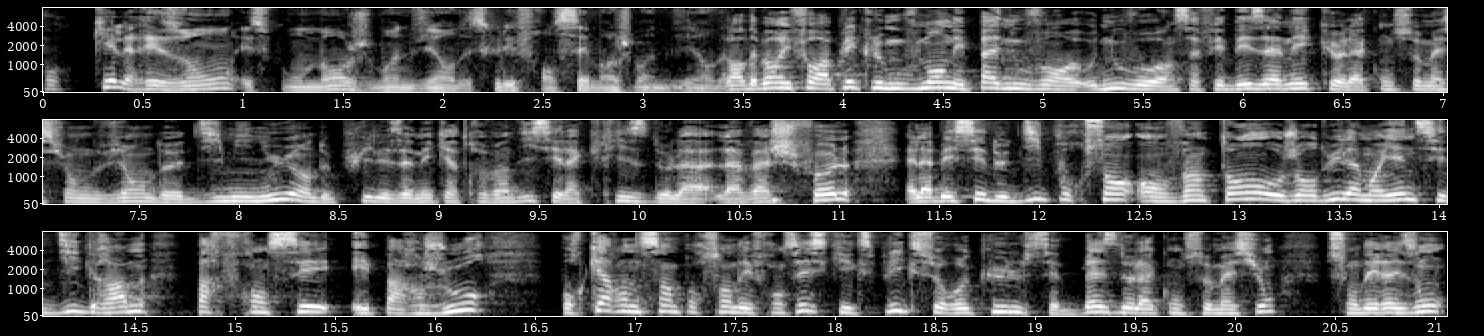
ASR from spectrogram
Pour quelles raisons est-ce qu'on mange moins de viande? Est-ce que les Français mangent moins de viande? Alors d'abord, il faut rappeler que le mouvement n'est pas nouveau. nouveau hein. Ça fait des années que la consommation de viande diminue, hein, depuis les années 90 et la crise de la, la, vache folle. Elle a baissé de 10% en 20 ans. Aujourd'hui, la moyenne, c'est 10 grammes par Français et par jour. Pour 45% des Français, ce qui explique ce recul, cette baisse de la consommation, sont des raisons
